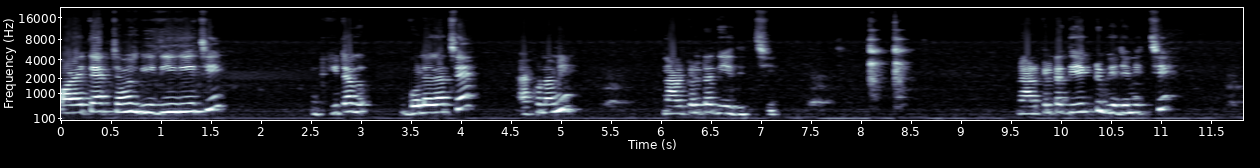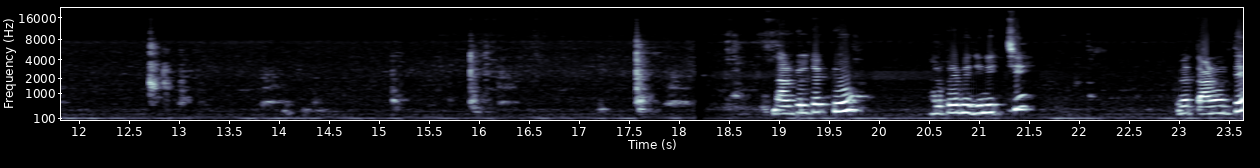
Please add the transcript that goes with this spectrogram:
কড়াইতে এক চামচ ঘি দিয়ে দিয়েছি। ঘিটা গলে গেছে। এখন আমি নারকেলটা দিয়ে দিচ্ছি। নারকেলটা দিয়ে একটু ভেজে নিচ্ছি। নারকেলটা একটু ভালো করে ভেজে নিচ্ছি। এবার তার মধ্যে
